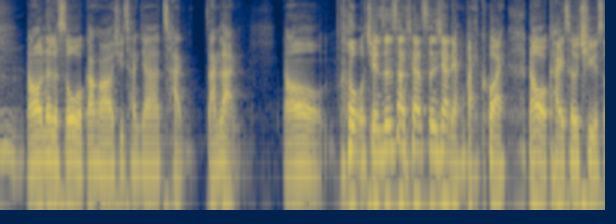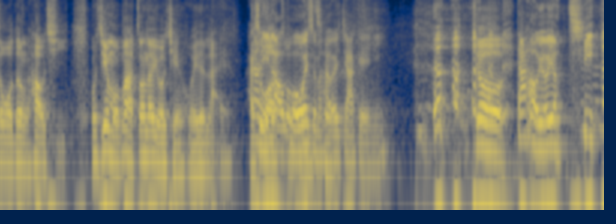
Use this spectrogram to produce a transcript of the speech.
嗯，然后那个时候我刚好要去参加展展览，然后我全身上下剩下两百块，然后我开车去的时候，我都很好奇，我今天没办法赚到油钱回得来，还是我老婆为什么还会嫁给你？就她好有勇气。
